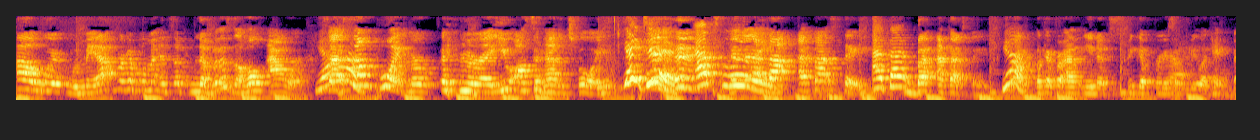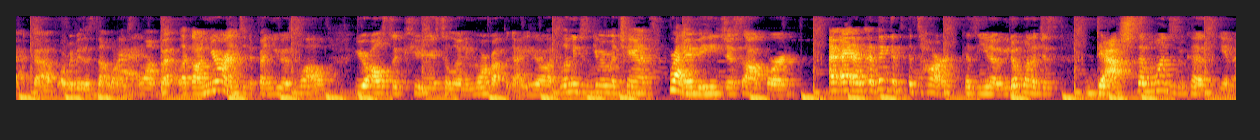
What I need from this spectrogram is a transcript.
Oh, we're, we made out for a couple of minutes. Like, no, but this is a whole hour. So Yeah. at some point, Mar- Marae, you also had a choice. Yeah, I did. Absolutely. At that, at that stage. At that- But at that stage. Right? Like, for, um, you know, to speak up for yourself and be like, hey, back up. Or maybe this is not what I want. But, like, on your end, to defend you as well, you're also curious to learning more about the guy. You're like, let me just give him a chance. Right. Maybe he's just awkward. I, I, I think it's, it's hard because, you know, you don't want to just dash someone just because, you know,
